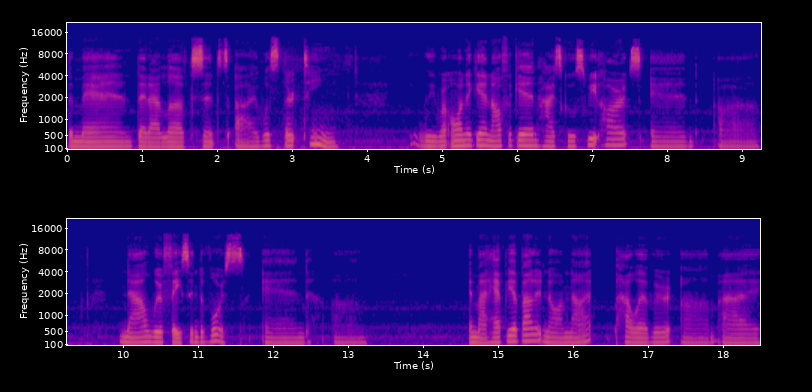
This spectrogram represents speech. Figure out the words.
the man that I loved since I was 13. We were on again, off again, high school sweethearts, and uh, now we're facing divorce. And um, Am I happy about it? No, I'm not. However, um, I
